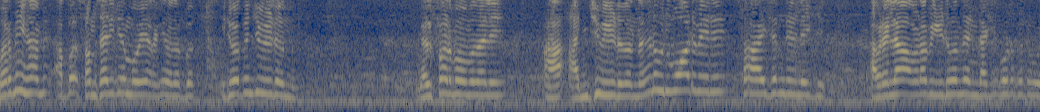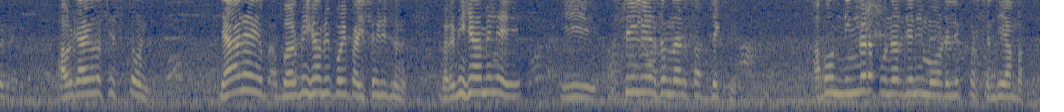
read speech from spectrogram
ബർമിഹാമിൽ അപ്പോൾ സംസാരിക്കാൻ പോയി ഇറങ്ങി വന്നപ്പോൾ ഇരുപത്തഞ്ച് വീട് വന്നു ഗൾഫർ മുഹമ്മദ് അലി അഞ്ച് വീട് തന്നെ. അങ്ങനെ ഒരുപാട് പേര് സഹായിച്ചിട്ടുണ്ട് ഇതിലേക്ക്. അവരെല്ലാം അവിടെ വീട് വന്ന് ഉണ്ടാക്കി കൊടുത്തിട്ട് പോയിട്ട് അവർക്ക് അതിനുള്ള സിസ്റ്റം ഉണ്ട്. ഞാൻ ബർമിഹാമിൽ പോയി പൈസ മേടിച്ചത് ബർമിഹാമിൽ ഈ റെസീലിയൻസ് എന്നാണ് സബ്ജക്റ്റ് അപ്പോൾ നിങ്ങളുടെ പുനർജനി മോഡൽ പ്രസന്റ് ചെയ്യാൻ പറഞ്ഞു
